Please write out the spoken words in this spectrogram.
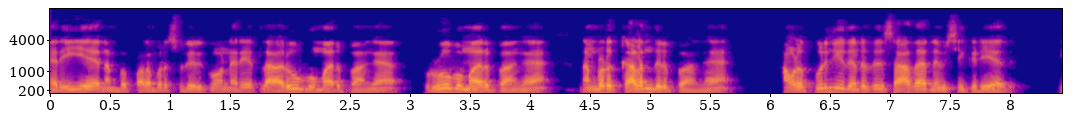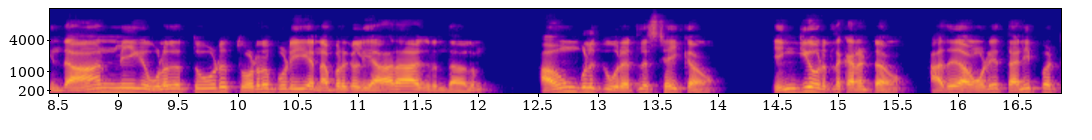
நிறைய நம்ம பல முறை சொல்லியிருக்கோம். நிறைய இடத்துல அரூபமாக இருப்பாங்க ரூபமாக இருப்பாங்க. நம்மளோட கலந்து இருப்பாங்க. அவங்கள புரிஞ்சுக்கிதுன்றது சாதாரண விஷயம் கிடையாது. இந்த ஆன்மீக உலகத்தோடு தொடர்புடைய நபர்கள் யாராக இருந்தாலும் அவங்களுக்கு ஒரு இடத்துல ஸ்ட்ரைக் ஆகும். எங்கேயோ ஒரு இடத்துல கனெக்ட் ஆகும். அது அவங்களுடைய தனிப்பட்ட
